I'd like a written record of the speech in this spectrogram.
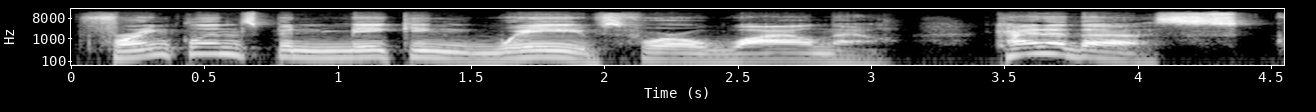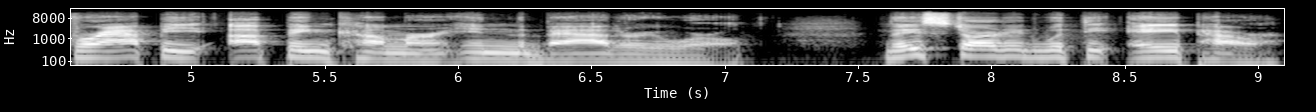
Franklin's been making waves for a while now, kind of the scrappy up and comer in the battery world. They started with the aPower,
